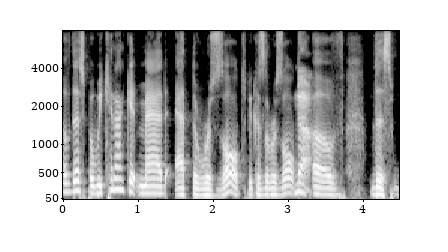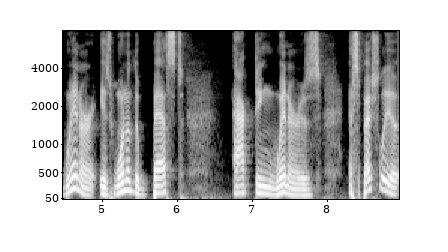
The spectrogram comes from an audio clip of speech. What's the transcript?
of this but we cannot get mad at the result because the result No. of this winner is one of the best acting winners especially uh,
